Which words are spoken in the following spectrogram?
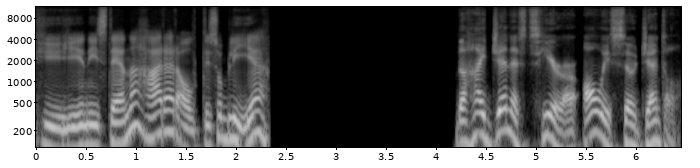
Hygienistene her er alltid så blide. The hygienists here are always so gentle.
